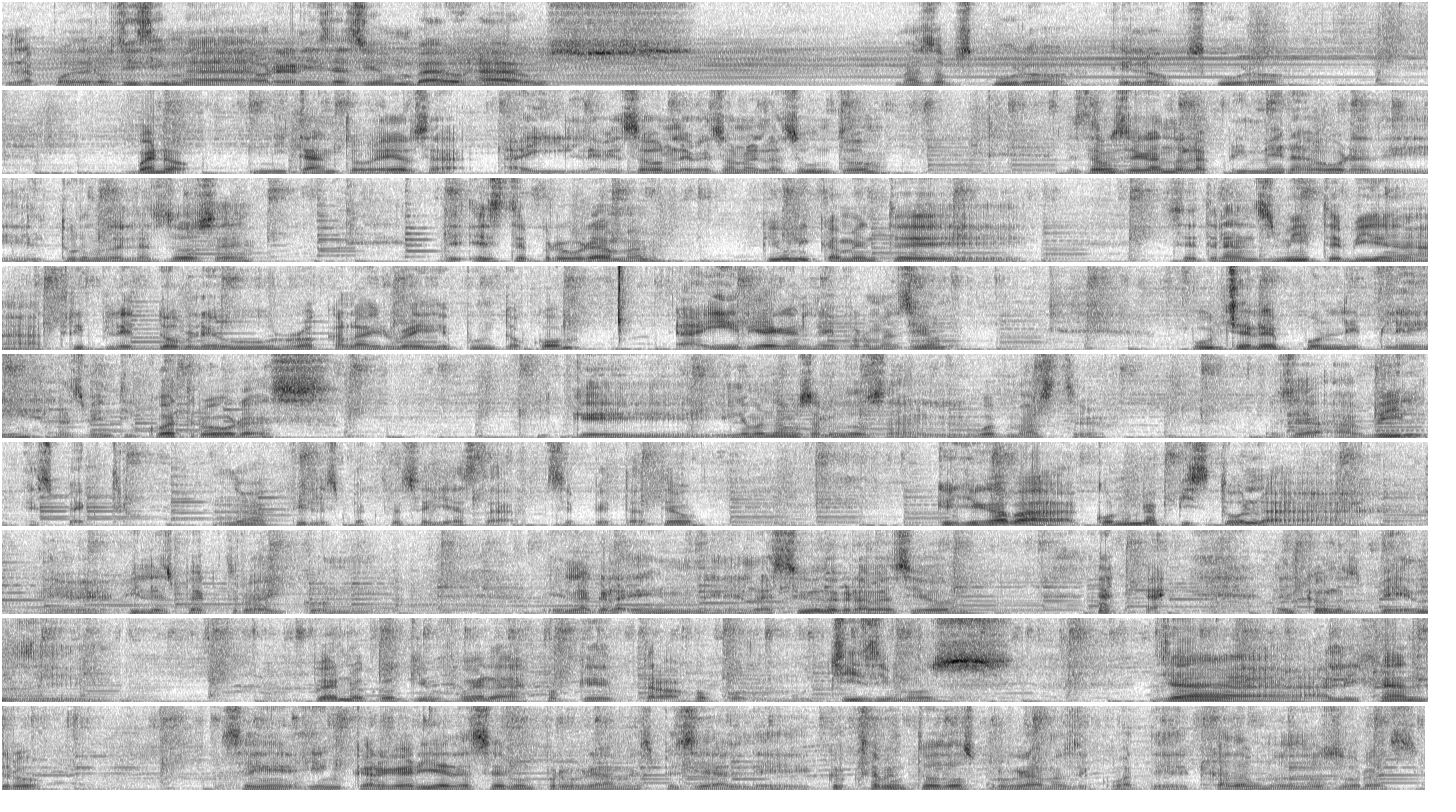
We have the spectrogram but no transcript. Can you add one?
La poderosísima organización Bauhaus, más oscuro que lo oscuro. Bueno, ni tanto, ¿eh? O sea, hay levesón, levesón el asunto. Estamos llegando a la primera hora del turno de las 12 de este programa, que únicamente se transmite vía www.rockalightradio.com. Ahí riegan la información. Púchele, ponle play las 24 horas. Y que y le mandamos saludos al webmaster, o sea, a Bill Spectro. No a Phil Spectro, ese ya hasta se petateó. Que llegaba con una pistola, eh, Phil Spectro ahí con. En, la, en el estudio de grabación, ahí con los Bills y. Bueno, con quien fuera, porque trabajó con muchísimos ya Alejandro se encargaría de hacer un programa especial de, creo que se aventó dos programas de cuate, cada uno de dos horas,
